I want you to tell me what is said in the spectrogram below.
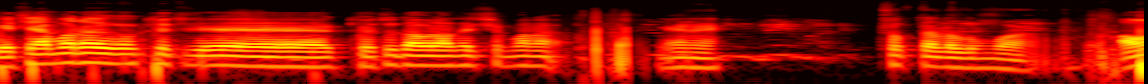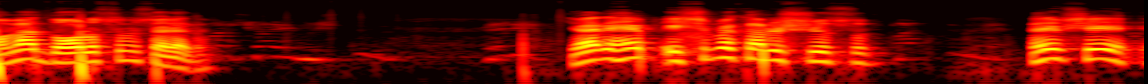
Geçen bana kötü eee, kötü davrandığı için bana yani çok daraldım bu arada. Ama ben doğrusunu söyledim. Yani hep işime karışıyorsun. Hep şey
